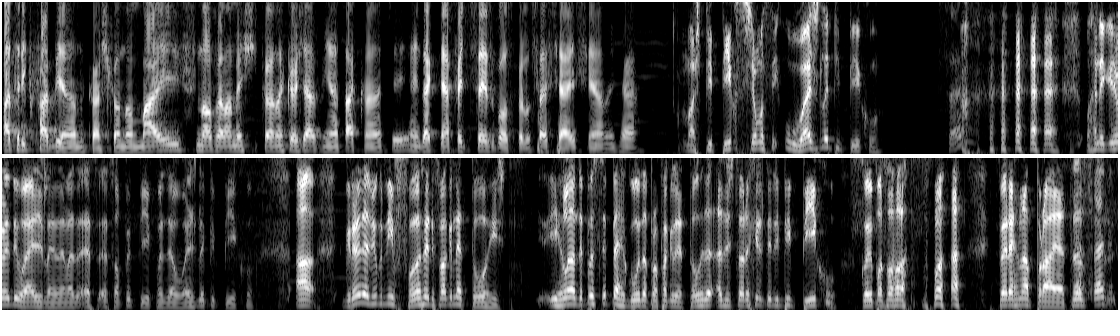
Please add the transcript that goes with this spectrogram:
Patrick Fabiano, que eu acho que é o nome mais novela mexicana que eu já vi em atacante, ainda que tenha feito seis gols pelo CSA esse ano já. Mas Pipico se chama-se Wesley Pipico. Sério? mas ninguém chama de Wesley, né? Mas é, é só Pipico, mas é Wesley Pipico. Ah, grande amigo de infância de Fagner Torres. Irlanda, depois você pergunta pra Fagner Torres as histórias que ele tem de Pipico quando ele passava férias na praia. É sério?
